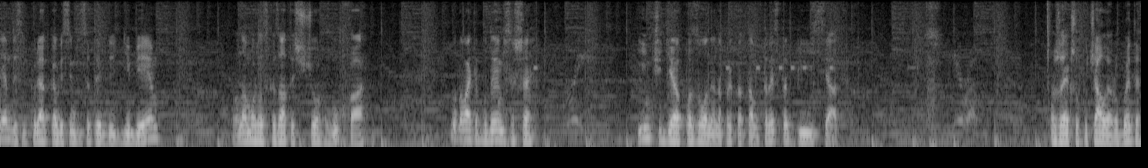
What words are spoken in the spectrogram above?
70, порядка 80 dBm. Вона можна сказати, що глуха. Ну, давайте подивимося ще інші діапазони, наприклад, там 350. Вже якщо почали робити,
